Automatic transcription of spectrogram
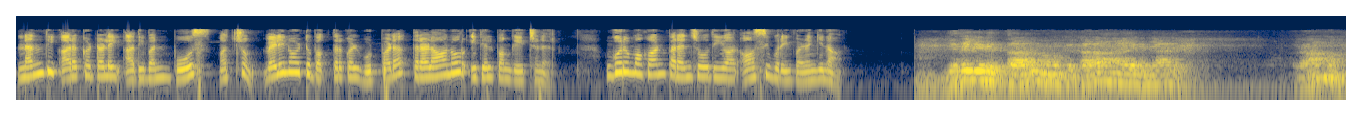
நந்தி அறக்கட்டளை அதிபன் போஸ் மற்றும் வெளிநாட்டு பக்தர்கள் உட்பட திரளானோர் இதில் பங்கேற்றனர். குருமகான் பரஞ்சோதியார் ஆசி உரை வழங்கினார். எதை எடுத்தாலும் நமக்கு கதாநாயகன் யாரு? ராமன்.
